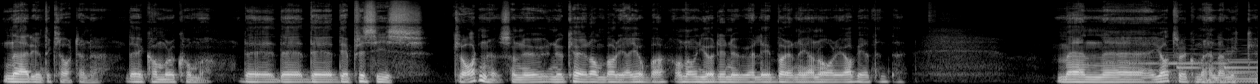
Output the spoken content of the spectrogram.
Nej, det är inte klart ännu. Det kommer att komma. Det, det, det, det är precis klart nu. Så nu, nu kan ju de börja jobba. Om de gör det nu eller i början av januari, jag vet inte. Men eh, jag tror det kommer hända mycket.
